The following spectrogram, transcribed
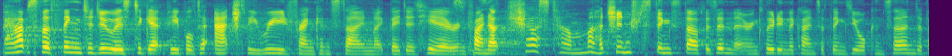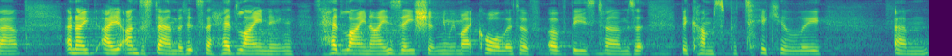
perhaps the thing to do is to get people to actually read Frankenstein like they did here and find out just how much interesting stuff is in there, including the kinds of things you're concerned about. And I, I understand that it's the headlining, headlineization, we might call it, of, of these terms that becomes particularly um,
